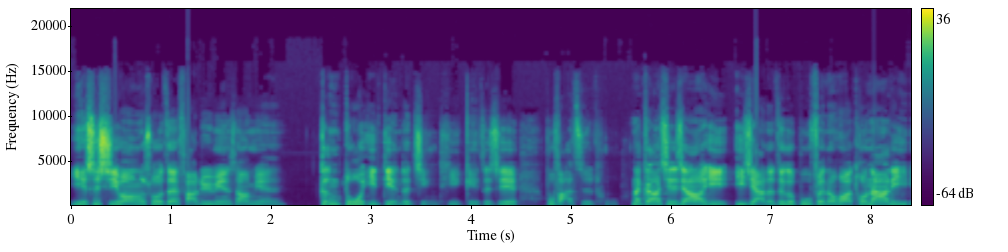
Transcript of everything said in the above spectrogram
也是希望说在法律面上面更多一点的警惕给这些不法之徒。那刚刚其实讲到意意甲的这个部分的话，Tonali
